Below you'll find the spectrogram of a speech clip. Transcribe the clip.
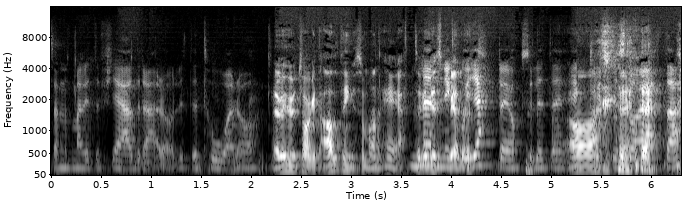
sen äter man lite fjädrar och lite tår och Överhuvudtaget allting som man äter i det spelet. människohjärta är också lite Ja. äckligt att stå och äta.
